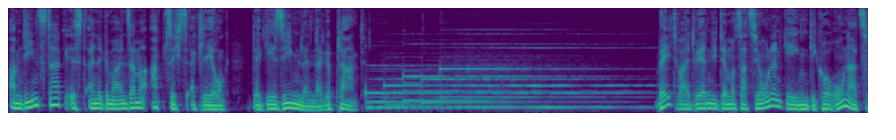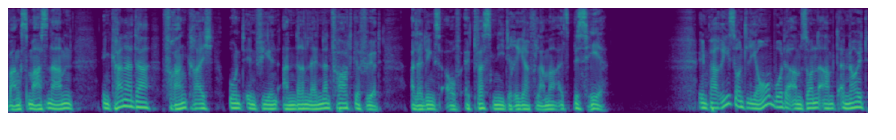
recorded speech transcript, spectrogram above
Am Dienstag ist eine gemeinsame Absichtserklärung der G7-Länder geplant. Weltweit werden die Demonstrationen gegen die Corona-Zwangsmaßnahmen in Kanada, Frankreich und in vielen anderen Ländern fortgeführt, allerdings auf etwas niedriger Flamme als bisher. In Paris und Lyon wurde am Sonnabend erneut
